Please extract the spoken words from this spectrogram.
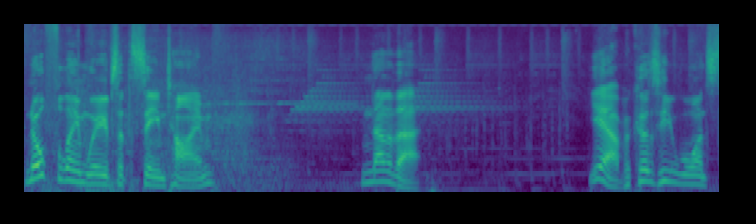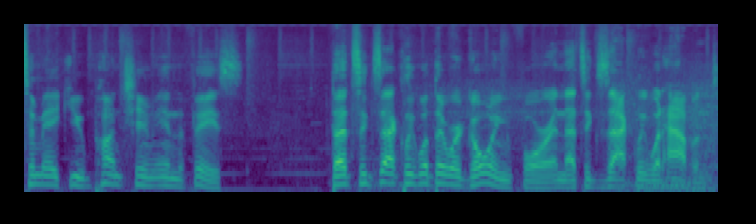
No flame waves at the same time. None of that. Yeah, because he wants to make you punch him in the face. That's exactly what they were going for, and that's exactly what happened.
